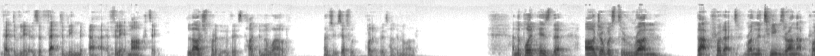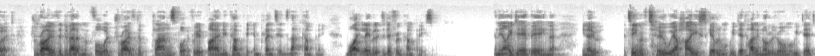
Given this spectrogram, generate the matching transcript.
effectively, it was effectively uh, affiliate marketing, largest product of its type in the world, most successful product of its type in the world. And the point is that our job was to run that product, run the teams around that product, drive the development forward, drive the plans forward. If we would buy a new company, implement it into that company, white label it to different companies. And the idea being that, you know, a team of two, we are highly skilled in what we did, highly knowledgeable in what we did.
